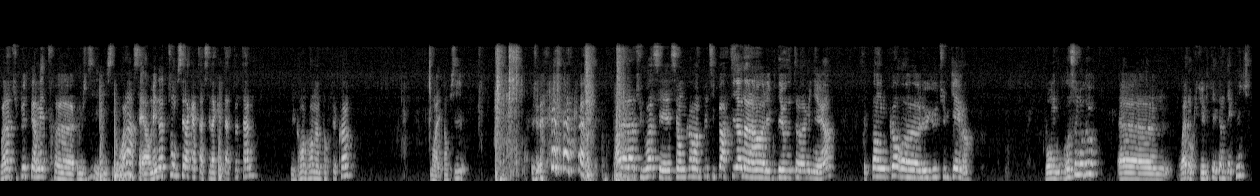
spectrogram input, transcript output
Voilà, tu peux te permettre, euh, comme je dis, les. Voilà, alors mes notes tombent, c'est la cata, c'est la cata totale. Du grand, grand n'importe quoi. Bon, allez, tant pis. Je- ah là là, tu vois, c'est encore un petit peu artisanal, hein, les vidéos de Thomas Munier. Hein. C'est pas encore euh, le YouTube game. hein. Bon, grosso modo, euh, ouais, donc tu évites les termes techniques.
